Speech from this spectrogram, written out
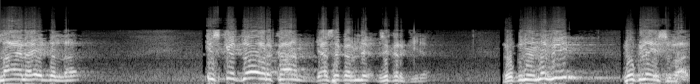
لا الہ الا اللہ۔ اس کے دو ارکان جیسے کہ ہم نے ذکر کیا۔ رکن نفی، رکن اس بات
